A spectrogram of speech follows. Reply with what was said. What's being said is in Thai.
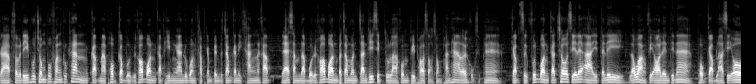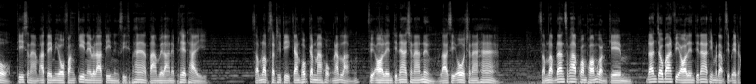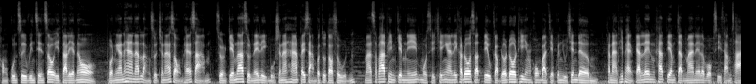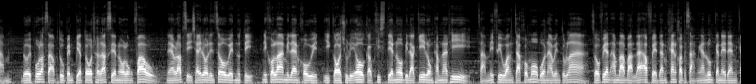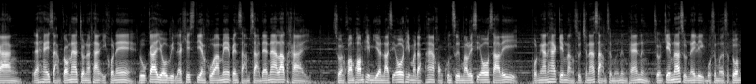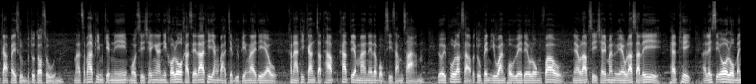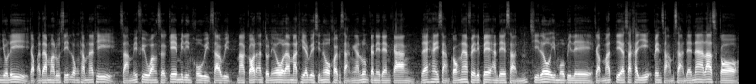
กราบสวัสดีผู้ชมผู้ฟังทุกท่าน กลับมาพบกับบทวิเคราะห์บอลกับทีมงานดูบอลขับกันเป็นประจำกันอีกครั้งนะครับ และสำหรับบทวิเคราะห์บอลประจำวันจันทร์ที่ 10 ตุลาคมปีพศ 2565 กับศึกฟุตบอลกัชโชซีเรียอาอิตาลีระหว่างฟิออเรนติน่าพบกับลาซิโอ ที่สนามอาร์เตมิโอฟังกี้ในเวลาตี1.45 ตามเวลาในประเทศไทยสำหรับสถิติการพบกันมา 6 นัดหลังฟิออเรนติน่าชนะ 1 ลาซิโอชนะ 5สำหรับด้านสภาพความพร้อมก่อนเกม ด้านเจ้าบ้านฟิออเรนติน่าทีมอันดับ 11 ของกุนซือวินเซนโซ อิตาเลียโน ผลงาน 5 นัดหลังสุดชนะ 2 แพ้ 3 ส่วนเกมล่าสุดในลีกบุกชนะฮาร์ดไป 3 ประตูต่อ0มาสภาพทีมเกมนี้หมดสิทธิ์ใช้งานลิคาโดซัตติลกับโดโดที่ยังคงบาดเจ็บกันอยู่เช่นเดิม ขณะที่แผนการเล่นคาดเตรียมจัดมาในระบบ 4-3-3 โดยผู้รักษาประตูเป็นเปียโตเทอรักเซียโนลงเฝ้า แนวรับ4ใช้โลเรนโซเวนุติ นิโคล่ามิแลนโควิด อีกอร์ชูริโอ กับคริสเตียโนบิลากี้ลงทำหน้าที่3มิดฟิลด์วังจาโคโมโบนาเวนตุล่าโซเฟียนอัมราบัตและอัลเฟรดดันแคนคอยประสานงานร่วมกันในแดนกลาง และให้ 3กองหน้าโจนาธานอิโคเน่ ลูกาโยวิดและคริสเตียนคูอาเม่เป็น 3 สารแดนหน้าลาดตะข่าย ส่วนความพร้อมทีมเยือนลาซิโอทีมอันดับ 5 ของกุนซือมาริซิโอซารีผลงาน 5 เกมหลังสุดชนะ 3 เสมอ 1 แพ้ 1 ส่วนเกมล่าสุดในลีกบวกเสมอสตวมกลับไป 0 ประตูต่อ 0 มาสภาพทีมเกมนี้ หมดสีใช้งานนิโคโลคาเซล่าที่ยังบาดเจ็บอยู่เพียงรายเดียว ขณะที่การจัดทัพคาดเตรียมมาในระบบ 4-3-3 โดยผู้รักษาประตูเป็นอีวานโพเวเดลลงเฝ้า แนวรับ 4 ใช้มานูเอลลาซารีแพทริก อเลซิโอ โรมันโยลีกับอดัมมารูซิสลงทำหน้าที่ 3 มิฟิลวังเซอร์เก้ มิลินโควิด ซาวิด มาโกอสอันโตเนโอ และมาเทียส เวซิโน คอยประสานงานร่วมกันในแดนกลาง และให้ 3 กองหน้าเฟลิเป้ อันเดสัน ชิโรอิมโมบิเล กับมัตเตียซาคายิ เป็น 3 ประสานแดนหน้าล่าสกอร์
